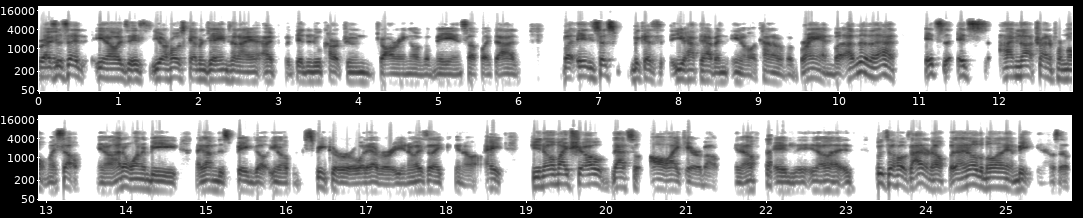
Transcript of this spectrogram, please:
right. as I said you know it's, it's your host Kevin James and I I did a new cartoon drawing of me and stuff like that. But it's just because you have to have a you know a kind of a brand. But other than that it's it's i'm not trying to promote myself. You know i don't want to be like i'm this big uh, you know speaker or whatever you know. It's like you know hey if you know my show that's all i care about you know? And, you know it, who's the host? I don't know but i know the millennium beat you know so.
